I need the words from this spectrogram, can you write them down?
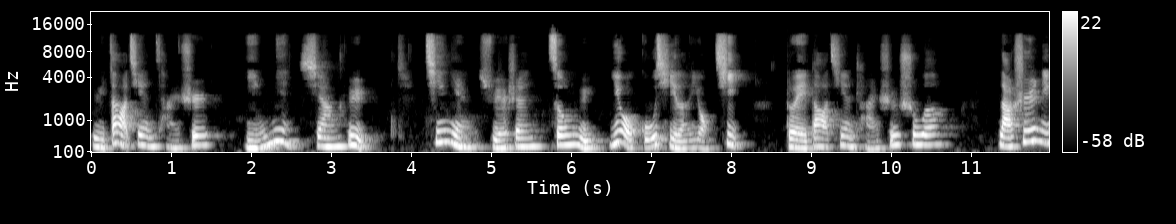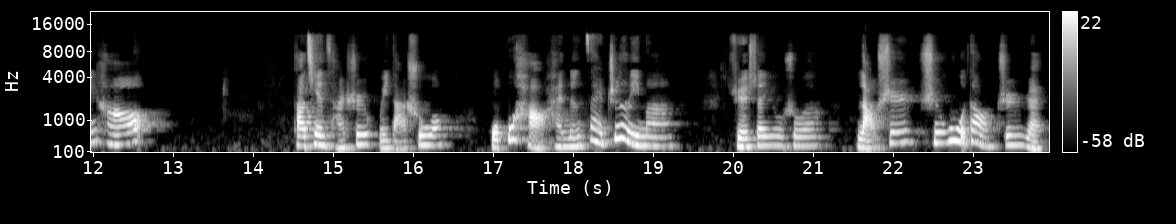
与道歉禅师迎面相遇，青年学生终于又鼓起了勇气，对道歉禅师说：“老师您好。”道歉禅师回答说：“我不好，还能在这里吗？”学生又说：“老师是悟道之人。”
